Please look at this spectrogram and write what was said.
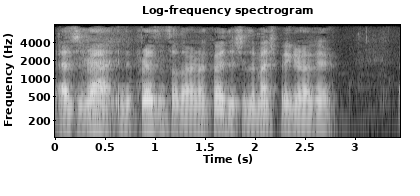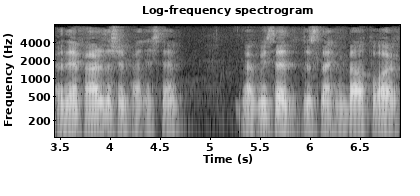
as ra in the presence of the Aron HaKodesh is a much bigger aver. And therefore, how does Hashem punish them? Like we said, just like in Baal Pa'or,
